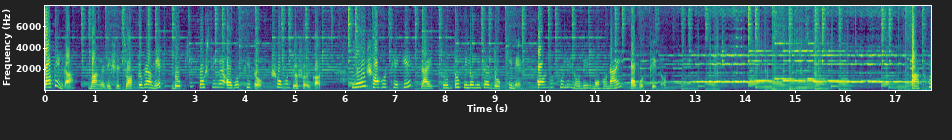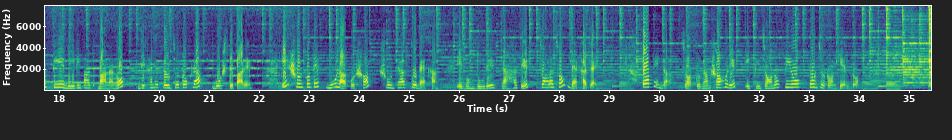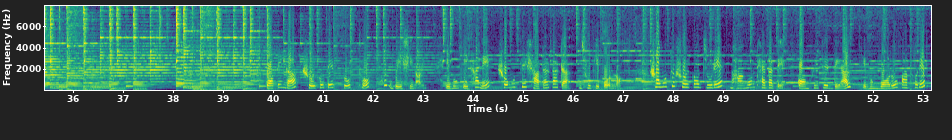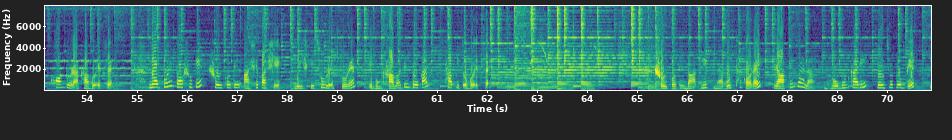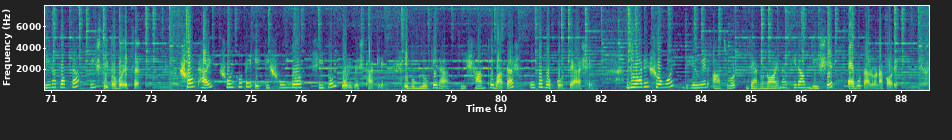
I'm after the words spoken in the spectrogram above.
পতেঙ্গা, বাংলাদেশের চট্টগ্রামের দক্ষিণ পশ্চিমে অবস্থিত সমুদ্র সৈকত। মূল শহর থেকে প্রায় চোদ্দ কিলোমিটার দক্ষিণে কর্ণফুলী নদীর মোহনায় অবস্থিত। পাথর দিয়ে বেড়িবাঁধ বানানো যেখানে পর্যটকরা বসতে পারেন। এই সৈকতের মূল আকর্ষণ সূর্যাস্ত দেখা এবং দূরের জাহাজের চলাচল দেখা যায়। পতেঙ্গা, চট্টগ্রাম শহরের একটি জনপ্রিয় পর্যটন কেন্দ্র। পতেঙ্গা সৈকতের প্রস্থ খুব বেশি নয় এবং এখানে সমুদ্রে সাঁতার কাটা ঝুঁকিপূর্ণ। সমুদ্র সৈকত জুড়ে ভাঙন ঠেকাতে কংক্রিটের দেয়াল এবং বড় পাথরের খণ্ড রাখা হয়েছে। নব্বই দশকে সৈকতের আশেপাশে বেশ কিছু রেস্টুরেন্ট এবং খাবারের দোকান স্থাপিত হয়েছে। সৈকতে বাতির ব্যবস্থা করায় রাতের বেলা ভ্রমণকারী পর্যটকদের নিরাপত্তা নিশ্চিত হয়েছে। সন্ধ্যায় সৈকতে একটি সুন্দর শীতল পরিবেশ থাকে এবং লোকেরা এই শান্ত বাতাস উপভোগ করতে আসে। জোয়ারের সময় ঢেউয়ের আঁচড় যেন নয়নাভিরাম দৃশ্যের অবতারণা করে।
